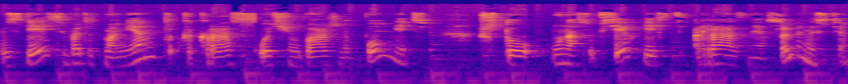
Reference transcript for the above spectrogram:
здесь, в этот момент, как раз очень важно помнить, что у нас у всех есть разные особенности,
